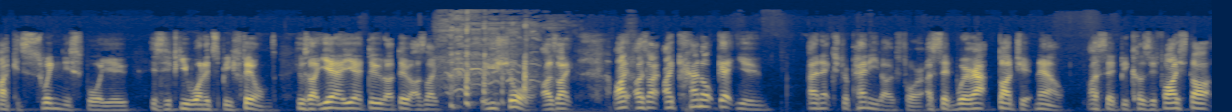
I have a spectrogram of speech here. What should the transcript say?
I could swing this for you is if you wanted to be filmed. He was like, yeah, yeah, dude, I do. I was like, are you sure? I was like, I, I was like, I cannot get you an extra penny though for it. I said, we're at budget now. I said because if I start,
